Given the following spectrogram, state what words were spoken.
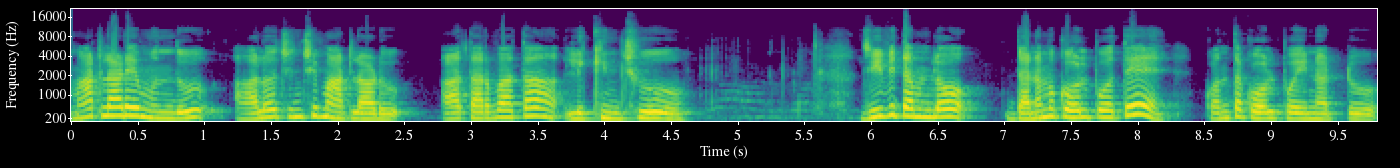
మాట్లాడే ముందు ఆలోచించి మాట్లాడు. ఆ తర్వాత లిఖించు. జీవితంలో ధనము కోల్పోతే కొంత కోల్పోయినట్టు.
